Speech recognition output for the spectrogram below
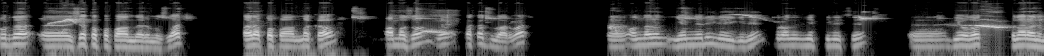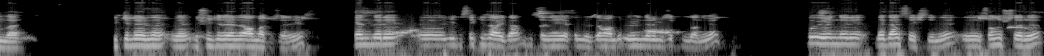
Burada e, Jaco papağanlarımız var. Ara papağan, Macau, Amazon ve kakadular var. E, onların yemleriyle ilgili buranın yetkilisi e, biyolog Pınar Hanım'la fikirlerini ve düşüncelerini almak üzereyiz. Kendileri e, 7-8 aydan bir seneye yakın bir zamandır ürünlerimizi kullanıyor. Bu ürünleri neden seçtiğini, e, sonuçları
